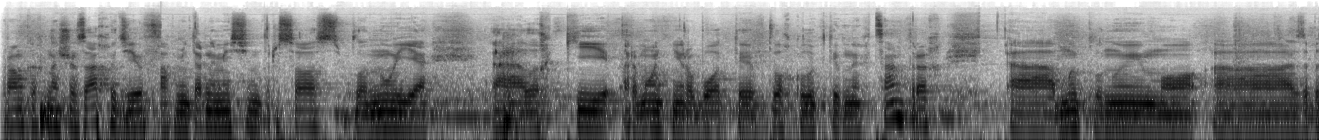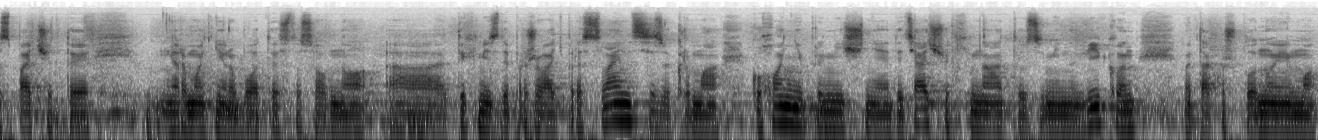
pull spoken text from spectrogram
В рамках наших заходів гуманітарна місія «Інтерсос» планує е, легкі ремонтні роботи в двох колективних центрах. Ми плануємо забезпечити ремонтні роботи стосовно тих місць, де проживають переселенці, зокрема кухонні приміщення, дитячу кімнату, заміну вікон. Ми також плануємо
